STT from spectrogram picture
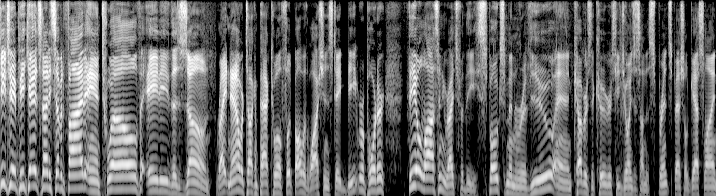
DJ and PK, it's 97.5 and 1280 the zone. Right now, we're talking Pac 12 football with Washington State beat reporter Theo Lawson. He writes for the Spokesman Review and covers the Cougars. He joins us on the Sprint special guest line.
